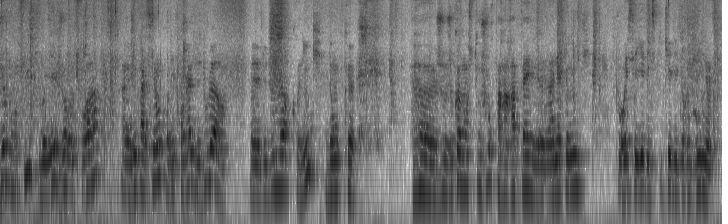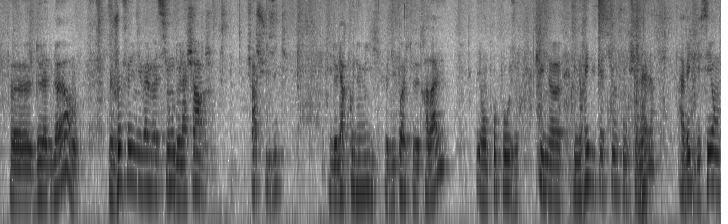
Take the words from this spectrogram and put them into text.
Je consulte, vous voyez, je reçois euh, les patients qui ont des problèmes de douleur, euh, de douleur chronique. Donc, euh, je, commence toujours par un rappel anatomique pour essayer d'expliquer les origines de la douleur. Je fais une évaluation de la charge, charge physique et de l'ergonomie du poste de travail. Et on propose une, une rééducation fonctionnelle avec des séances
